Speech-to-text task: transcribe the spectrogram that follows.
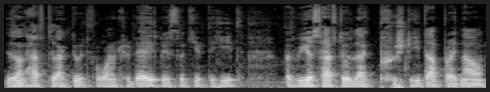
you don't have to like do it for one or two days, but just to keep the heat. But we just have to like push the heat up right now.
